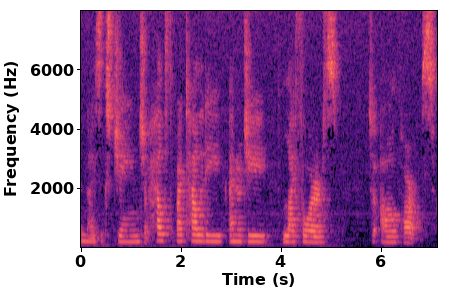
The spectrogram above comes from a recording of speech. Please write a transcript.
A nice exchange of health, vitality, energy, life force to all parts.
